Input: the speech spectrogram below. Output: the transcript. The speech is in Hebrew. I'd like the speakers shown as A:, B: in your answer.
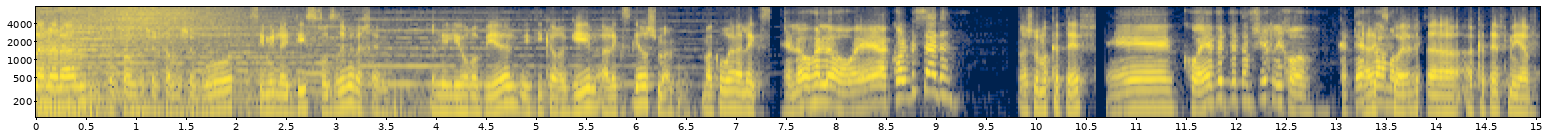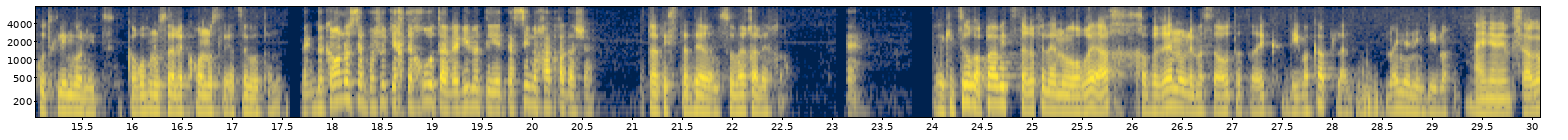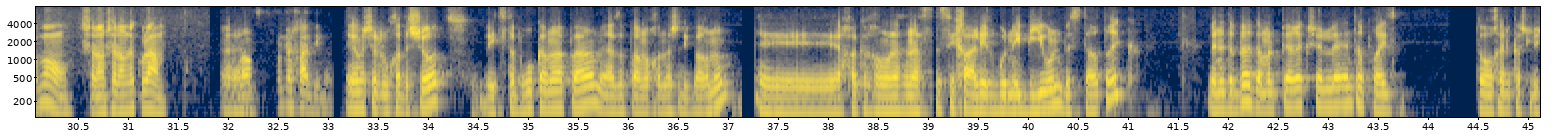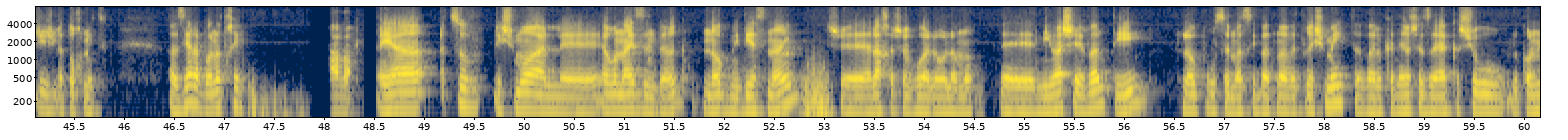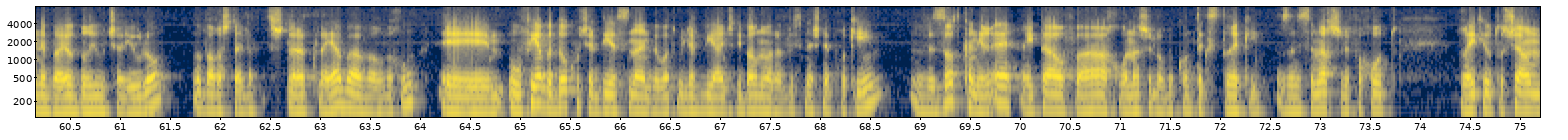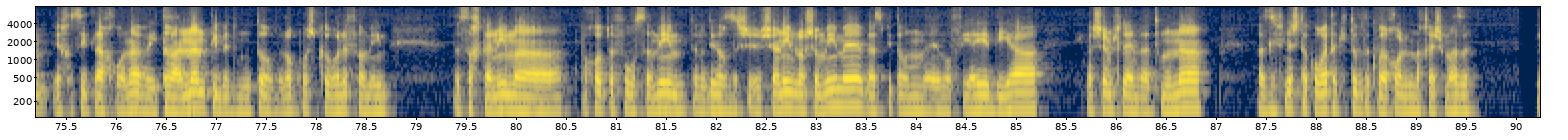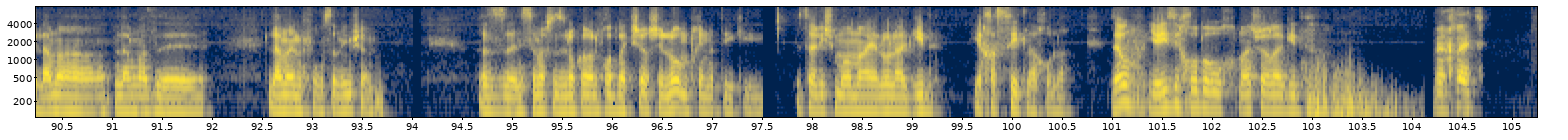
A: אהלן אהלן, בפאוזה של כמה שבועות, הסימילי דיס חוזרים אליכם. אני ליאור אביאל, ואיתי כרגיל אלכס גרשמן. מה קורה אלכס?
B: הלו הלו, אה, הכל בסדר.
A: מה שלום הכתף?
B: אה, כואבת ותמשיך לכאוב. כתף
A: אלכס. כואב את הכתף מהיאבקות קלינגונית. קרוב נוסע לקרונוס לייצג אותנו.
B: בקרונוס הם פשוט יחתכו אותה ויגידו "ת- תשים אחת חדשה.
A: אתה תסתדר, אני סומך עליך. בקיצור, הפעם מצטרף אלינו אורח, חברנו למסעות הטרק, דימה קפלן. מה העניינים דימה?
C: העניינים בסדר גמור, שלום שלום לכולם.
B: אחד דיבר.
A: היום יש לנו חדשות, והצטברו כמה פעם מאז הפעם האחרונה שדיברנו. אה, אחר כך אנחנו נעשה שיחה על ארגוני ביון בסטארטרק, ונדבר גם על פרק של אנטרפרייז, בתור החלק השלישי של התוכנית. אז יאללה, בוא נתחיל.
B: אבא.
A: היה עצוב לשמוע על אה, ארון אייזנברג, נוג מ-DS9, שהלך השבוע לעולמו. אה, ממה שהבנתי, לא פורסמה סיבת מוות רשמית, אבל כנראה שזה היה קשור לכל מיני בעיות בריאות שהיו לו. עבר השתלת, השתלת כליה בעבר וכו'. אה, הוא הופיע בדוקו של DS9 ב-What We Left Behind שדיברנו עליו לפני שני פרקים, וזאת כנראה הייתה ההופעה האחרונה שלו בקונטקסט טרקי. אז אני שמח שלפחות ראיתי אותו שם יחסית לאחרונה והתרעננתי בדמותו, ולא כמו שקורה לפעמים לשחקנים הפחות מפורסמים, אתם יודעים איך זה ששנים לא שומעים מהם, ואז פתאום אה, מופיעה ידיעה עם השם שלהם והתמונה, אז לפני שאתה קורא את הכיתוב אתה כבר יכול לנחש מה זה, ולמה למה זה, למה הם מפורסמים שם. אז אני שמח שזה לא קרה לפחות בהקשר שלו מבחינתי, כי יצא לשמוע מה היה לו להגיד יחסית לאחרונה. זהו, יהי זכרו ברוך, מה אפשר להגיד?
B: בהחלט.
